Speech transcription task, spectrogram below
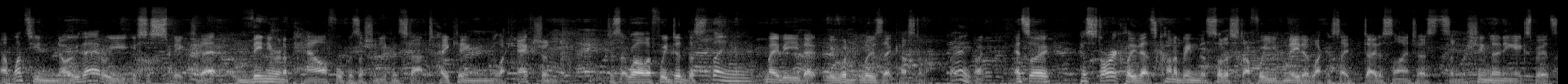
Uh, once you know that or you, you suspect that, then you're in a powerful position. You can start taking like action to say, well, if we did this thing, maybe that we wouldn't lose that customer. Right. And so historically, that's kind of been the sort of stuff where you've needed, like I say, data scientists and machine learning experts.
